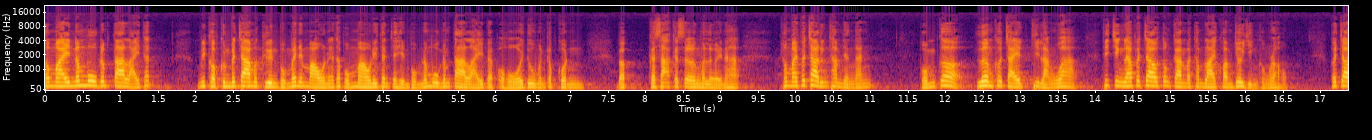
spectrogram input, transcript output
ทำไมน้ำมูกน้ำตาไหลถ้า นี่ขอบคุณพระเจ้าเมื่อคืน ผมไม่ได้เมานะถ้าผมเมานี่ท่านจะเห็นผมน้ำมูกน้ำตาไหลแบบโอ้โหดูเหมือนกับคนแบบกระซะกระเซิงมาเลยนะฮะทำไมพระเจ้าถึงทำอย่างนั้น ผมก็เริ่มเข้าใจทีหลังว่า ที่จริงแล้วพระเจ้าต้องการมาทำลายความเย่อหยิ่งของเรา พระเจ้า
